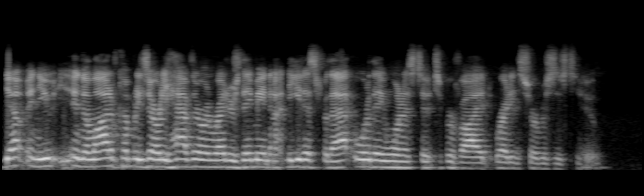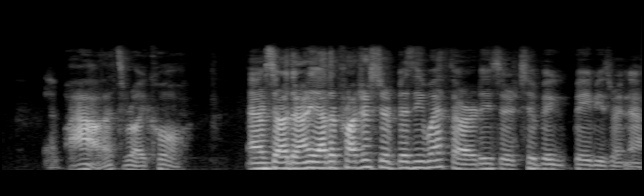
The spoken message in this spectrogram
Yep, and you and a lot of companies already have their own writers. They may not need us for that, or they want us to, to provide writing services too. Yeah. Wow, that's really cool. And so, are there any other projects you're busy with, or these are two big babies right now?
